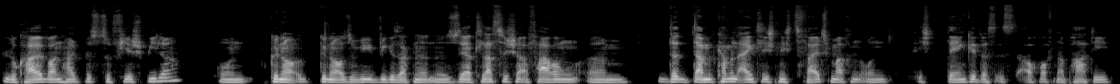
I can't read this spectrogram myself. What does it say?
lokal waren halt bis zu vier Spieler. Und genau, genau, also wie, wie gesagt, eine, eine sehr klassische Erfahrung. Ähm, da, damit kann man eigentlich nichts falsch machen und ich denke, das ist auch auf einer Party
